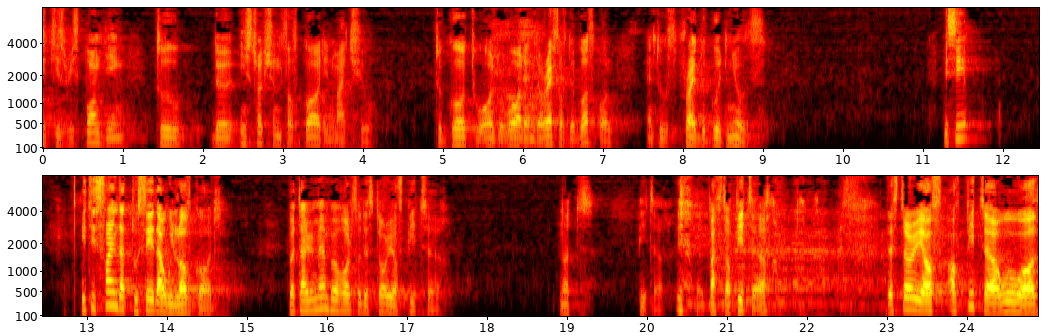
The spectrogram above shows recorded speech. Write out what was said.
it is responding to the instructions of God in Matthew to go to all the world and the rest of the gospel and to spread the good news. You see, it is fine that to say that we love God, but I remember also the story of Peter. Not Peter, Pastor Peter. the story of, of Peter, who was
